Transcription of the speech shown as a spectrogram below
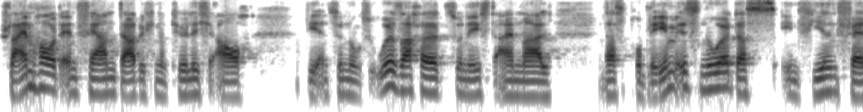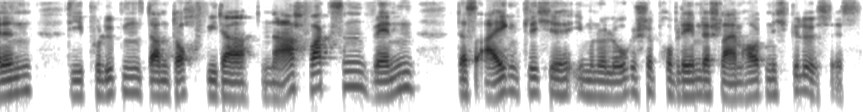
Schleimhaut entfernt, dadurch natürlich auch die Entzündungsursache zunächst einmal das Problem ist nur, dass in vielen Fällen die Polypen dann doch wieder nachwachsen, wenn das eigentliche immunologische Problem der Schleimhaut nicht gelöst ist.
